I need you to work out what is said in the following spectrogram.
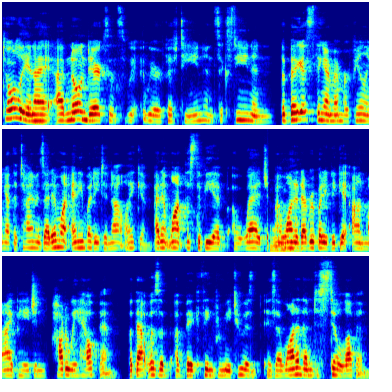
Totally. And I, I've known Derek since we, we were 15 and 16. And the biggest thing I remember feeling at the time is I didn't want anybody to not like him. I didn't want this to be a, a wedge. I wanted everybody to get on my page and how do we help him? But that was a, a big thing for me too, is, is I wanted them to still love him,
